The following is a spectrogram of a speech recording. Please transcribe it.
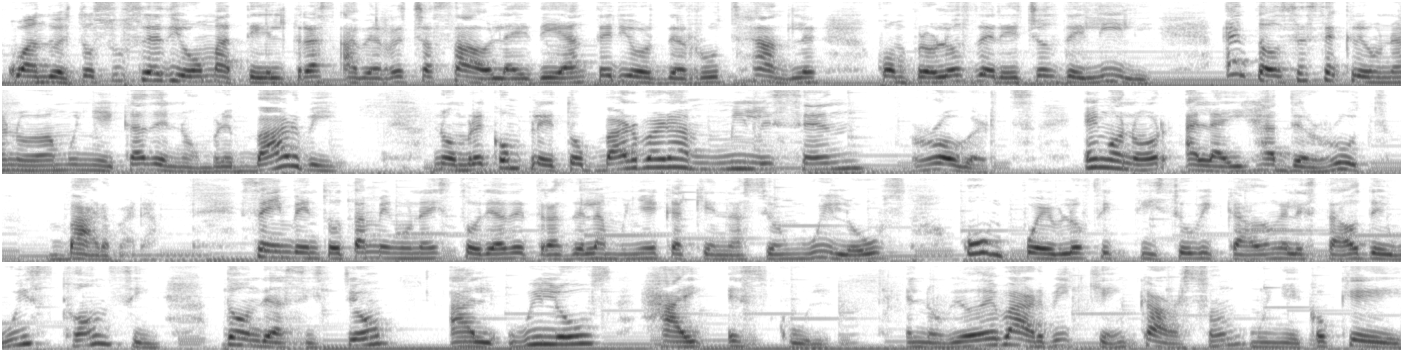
Cuando esto sucedió, Mattel, tras haber rechazado la idea anterior de Ruth Handler, compró los derechos de Lily. Entonces se creó una nueva muñeca de nombre Barbie. Nombre completo Barbara Millicent Roberts, en honor a la hija de Ruth, Bárbara. Se inventó también una historia detrás de la muñeca quien nació en Willows, un pueblo ficticio ubicado en el estado de Wisconsin, donde asistió al Willows High School. El novio de Barbie, Ken Carson, muñeco que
